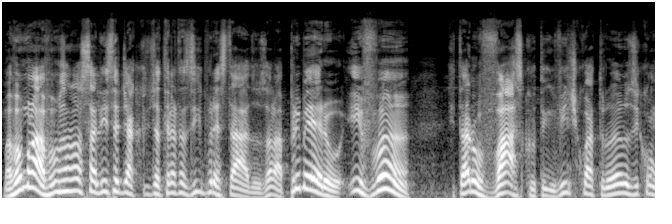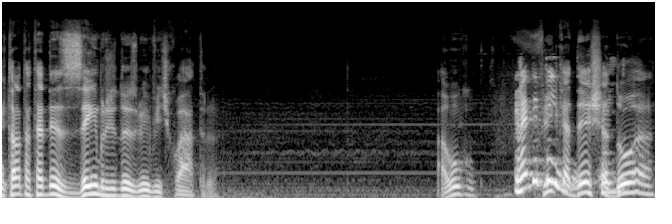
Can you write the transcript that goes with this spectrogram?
Mas vamos lá, vamos na nossa lista de atletas emprestados. Olha lá. Primeiro, Ivan, que tá no Vasco, tem 24 anos e contrata até dezembro de 2024. Algum. Vai depender. Fica, deixa, doa.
